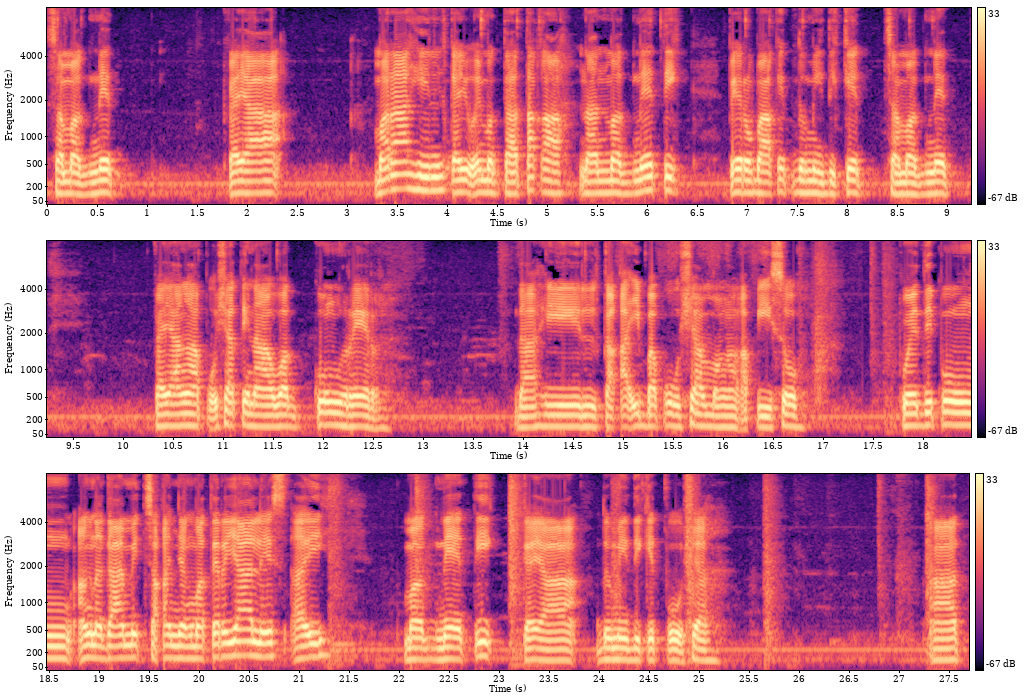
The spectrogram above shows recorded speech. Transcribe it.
sa magnet. Kaya marahil kayo ay magtataka non-magnetic pero bakit dumidikit sa magnet? Kaya nga po siya tinawag kong rare. Dahil kakaiba po siya mga kapiso. Pwede pong ang nagamit sa kanyang materyales ay magnetic. Kaya dumidikit po siya. At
